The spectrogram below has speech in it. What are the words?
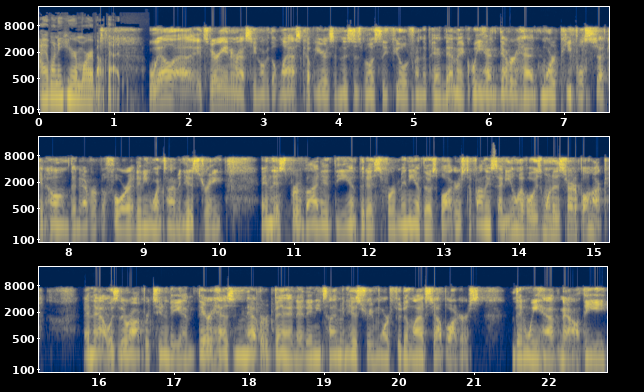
I want to hear more about that. Well, uh, it's very interesting. Over the last couple years, and this is mostly fueled from the pandemic, we had never had more people stuck at home than ever before at any one time in history. And this provided the impetus for many of those bloggers to finally decide, you know, I've always wanted to start a blog and that was their opportunity. And there has never been at any time in history more food and lifestyle bloggers than we have now. The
